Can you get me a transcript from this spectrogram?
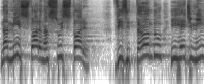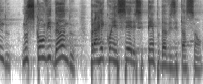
na minha história, na sua história, visitando e redimindo, nos convidando para reconhecer esse tempo da visitação.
